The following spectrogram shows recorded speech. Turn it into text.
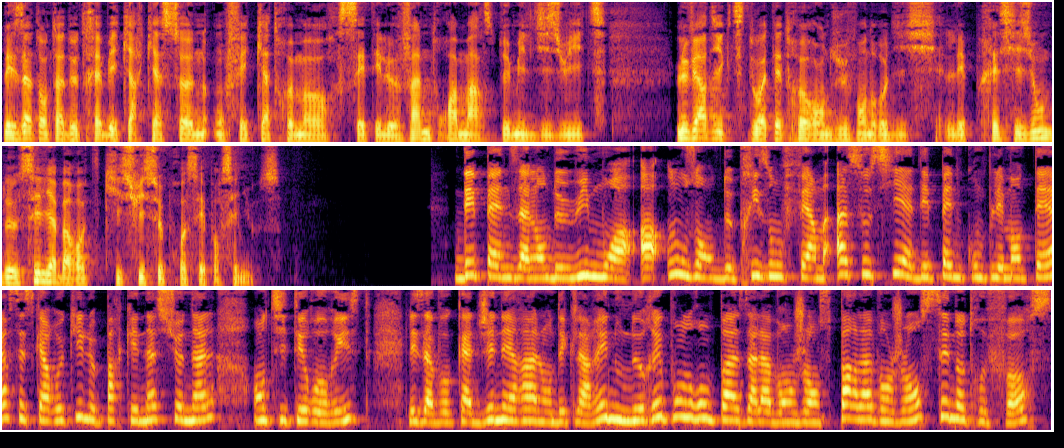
Les attentats de Trèbes et Carcassonne ont fait quatre morts. C'était le 23 mars 2018. Le verdict doit être rendu vendredi. Les précisions de Célia Barotte qui suit ce procès pour CNews. Des peines allant de 8 mois à 11 ans de prison ferme associées à des peines complémentaires, c'est ce qu'a requis le parquet national antiterroriste. Les avocats générales ont déclaré Nous ne répondrons pas à la vengeance par la vengeance, c'est notre force.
